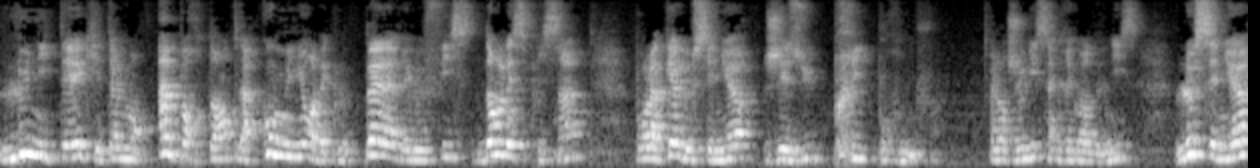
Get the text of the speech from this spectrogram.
l'unité qui est tellement importante, la communion avec le Père et le Fils dans l'Esprit Saint, pour laquelle le Seigneur Jésus prie pour nous. Alors je lis Saint Grégoire de Nice. Le Seigneur,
